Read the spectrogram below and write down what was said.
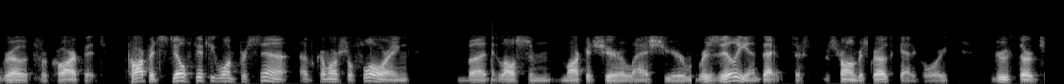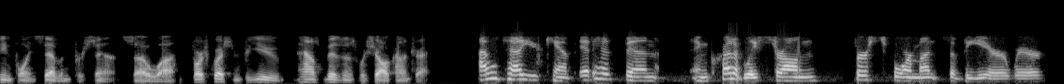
growth for carpet. Carpet's still 51% of commercial flooring, but it lost some market share last year. Resilient, that's the strongest growth category, grew 13.7%. So, uh, first question for you how's business with Shaw Contract? I will tell you, Kemp, it has been incredibly strong first four months of the year where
